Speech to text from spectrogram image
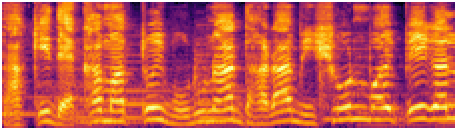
তাকে দেখা মাত্রই বরুণার ধারা ভীষণ ভয় পেয়ে গেল।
